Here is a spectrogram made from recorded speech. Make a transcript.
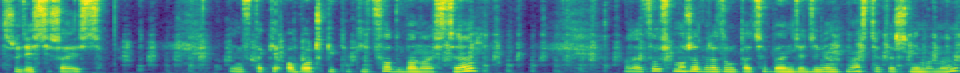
36. Więc takie oboczki póki co 12. Ale coś może w rezultacie będzie. 19 też nie mamy.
